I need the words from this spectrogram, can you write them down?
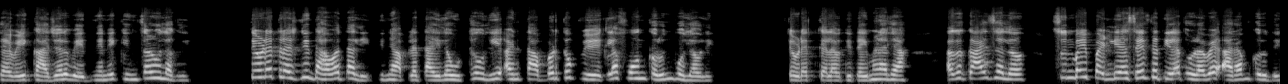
त्यावेळी काजल वेदनेने किंचाळू लागली. तेवढ्यात रजनी धावत आली. तिने आपल्या ताईला उठवली आणि ताबडतोब विवेकला फोन करून बोलावले. तेवढ्यात कलावती ताई म्हणाल्या अगं काय झालं? सुनबाई पडली असेल तर तिला थोडा वेळ आराम करू दे.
